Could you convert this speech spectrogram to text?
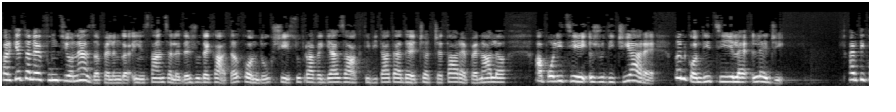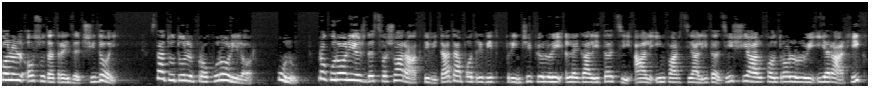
Parchetele funcționează pe lângă instanțele de judecată, conduc și supraveghează activitatea de cercetare penală a poliției judiciare în condițiile legii. Articolul 132. Statutul procurorilor 1. Procurorii își desfășoară activitatea potrivit principiului legalității, al imparțialității și al controlului ierarhic,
